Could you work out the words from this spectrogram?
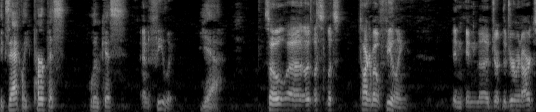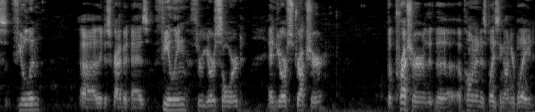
exactly purpose lucas and feeling. yeah So uh, let- let's let's talk about feeling. In in uh, ger- the German arts, Fühlen, uh, they describe it as feeling through your sword and your structure, the pressure that the opponent is placing on your blade,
